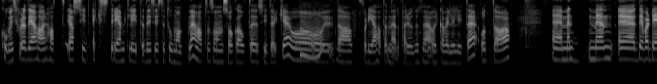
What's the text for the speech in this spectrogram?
komisk, for jeg har, hatt, jeg har sydd ekstremt lite de siste to månedene. Jeg har hatt en sånn såkalt eh, sytørke, og, mm. og da fordi jeg har hatt en nedeperiode, så jeg orka veldig lite. Og da men men eh, det var det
